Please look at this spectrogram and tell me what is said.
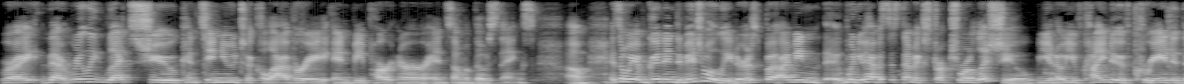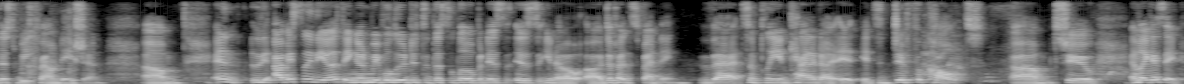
right? That really lets you continue to collaborate and be partner in some of those things. Um, and so we have good individual leaders, but I mean, when you have a systemic structural issue, you know, you've kind of created this weak foundation. Um, and the, obviously, the other thing, and we've alluded to this a little bit, is is you know uh, defense spending. That simply in Canada, it, it's difficult um, to, and like I say,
